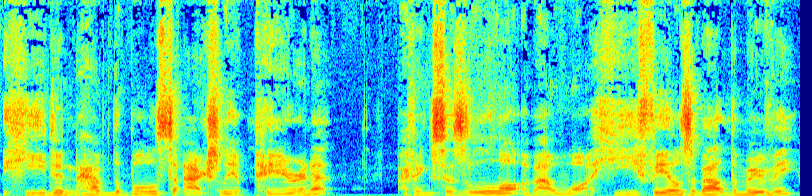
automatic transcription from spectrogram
he didn't have the balls to actually appear in it, I think says a lot about what he feels about the movie.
